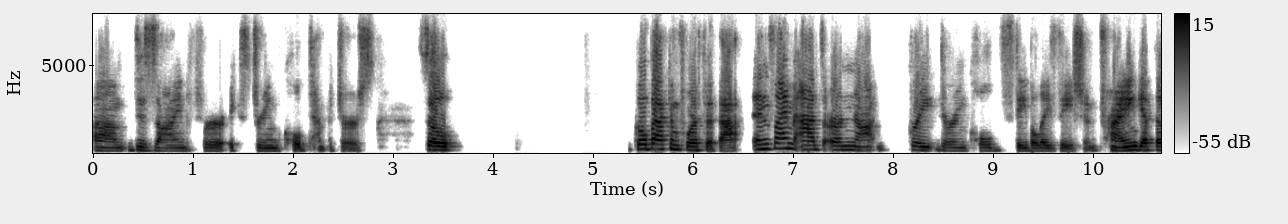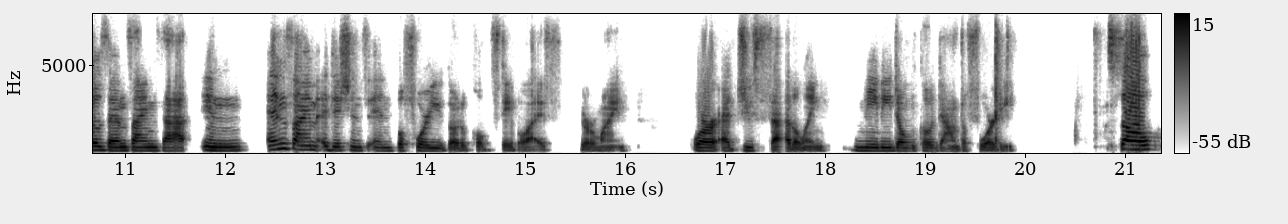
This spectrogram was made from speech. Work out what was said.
um, designed for extreme cold temperatures. So go back and forth with that. Enzyme ads are not great during cold stabilization. Try and get those enzymes at in enzyme additions in before you go to cold stabilize your wine or at juice settling. Maybe don't go down to 40. So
